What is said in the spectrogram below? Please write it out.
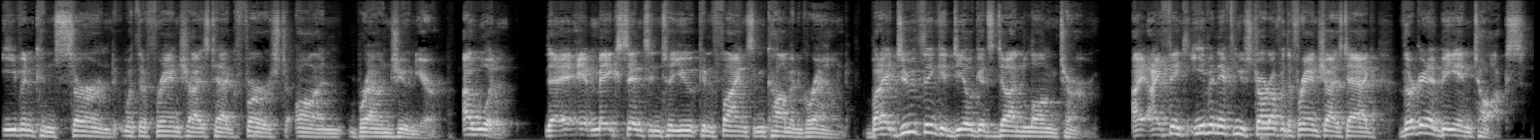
even concerned with the franchise tag first on Brown Jr. I wouldn't. It makes sense until you can find some common ground. But I do think a deal gets done long term. I, I think even if you start off with a franchise tag, they're going to be in talks.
